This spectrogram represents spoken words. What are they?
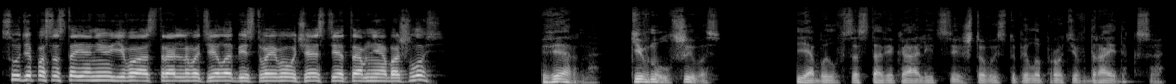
«Судя по состоянию его астрального тела, без твоего участия там не обошлось?» «Верно», — кивнул Шивас. Я был в составе коалиции, что выступила против Драйдекса.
